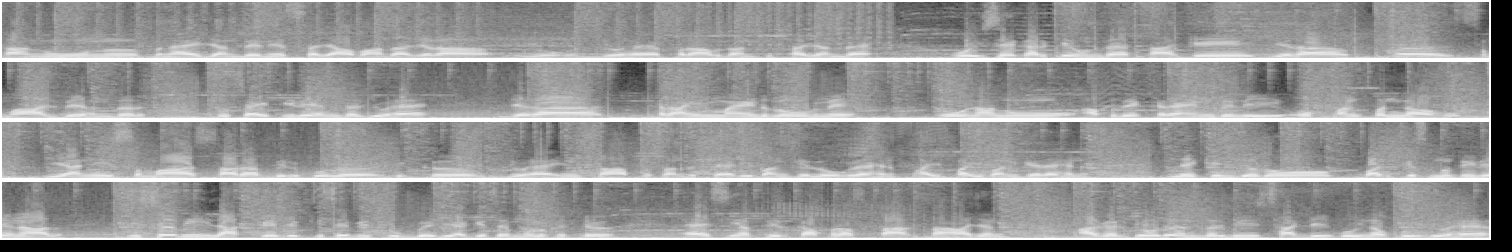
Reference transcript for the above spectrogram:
ਕਾਨੂੰਨ ਬਣਾਏ ਜਾਂਦੇ ਨੇ, ਸਜ਼ਾਵਾਂ ਦਾ ਜਿਹੜਾ ਜੋ- ਜੋ ਹੈ ਪ੍ਰਾਵਧਾਨ ਕੀਤਾ ਜਾਂਦਾ ਹੈ, ਉਹ ਇਸੇ ਕਰਕੇ ਹੁੰਦਾ ਤਾਂ ਕਿ ਜਿਹੜਾ ਸਮਾਜ ਦੇ ਅੰਦਰ ਸੁਸਾਇਟੀ ਦੇ ਅੰਦਰ ਜੋ ਹੈ, ਜਿਹੜਾ ਕ੍ਰਾਈਮ ਮਾਈਂਡ ਲੋਕ ਨੇ, ਉਹਨਾਂ ਨੂੰ ਆਪਣੇ ਕ੍ਰਾਈਮ ਦੇ ਲਈ ਉਹ ਪਨਪਨ ਨਾ ਹੋ। ਯਾਨੀ ਸਮਾਜ ਸਾਰਾ ਬਿਲਕੁਲ ਇੱਕ ਜੋ ਹੈ ਇਨਸਾਫ ਪਸੰਦ ਸ਼ਹਿਰੀ ਬਣ ਕੇ ਲੋਕ ਰਹਿਣ, ਭਾਈ ਭਾਈ ਬਣ ਕੇ ਰਹਿਣ। ਲੇਕਿਨ ਜਦੋਂ ਬਦਕਿਸਮਤੀ ਦੇ ਨਾਲ ਕਿਸੇ ਵੀ ਇਲਾਕੇ 'ਚ, ਕਿਸੇ ਵੀ ਸੂਬੇ 'ਚ ਜਾਂ ਕਿਸੇ ਮੁਲਕ 'ਚ ਐਸੀਆਂ ਫਿਰਕਾ ਪ੍ਰਸਤ ਤਾਕਤਾਂ ਆ ਜਾਣ ਅਗਰ ਕਿ ਉਹਦੇ ਅੰਦਰ ਵੀ ਸਾਡੀ ਕੋਈ ਨਾ ਕੋਈ ਜੋ ਹੈ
